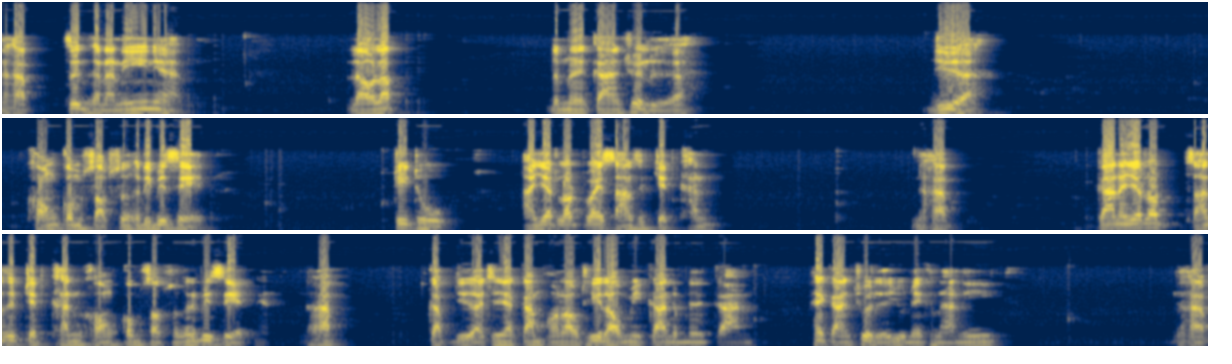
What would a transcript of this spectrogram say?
นะครับ ซึ่งขณะนี้เนี่ยเรารับดำเนินการช่วยเหลือเหยื่อ ของกรมสอบสวนคดีพิเศษ ที่ถูกอายัดรถไว้ 37 คันนะครับ การอายัดรถ 37 คันของกรมสอบสวนคดีพิเศษเนี่ยนะครับ กับเหยื่ออาชญากรรมของเราที่เรามีการดำเนินการให้การช่วยเหลืออยู่ในขณะนี้นะครับ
